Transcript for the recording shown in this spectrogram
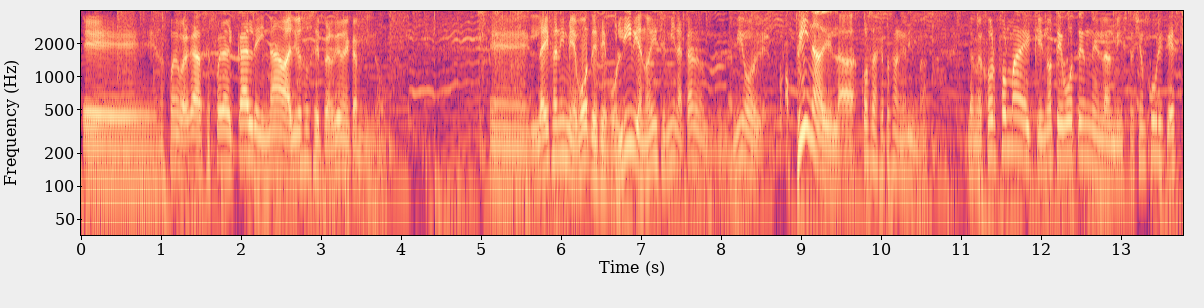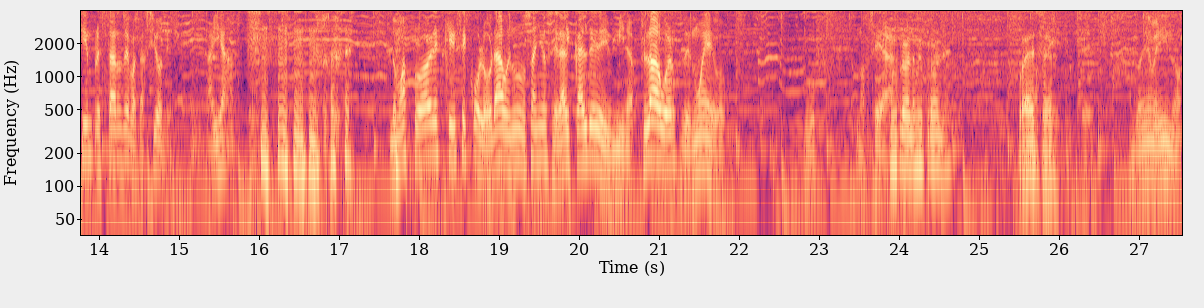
Eh, nos pone por acá, se fue el alcalde y nada valioso se perdió en el camino. Eh, Life Anime Bot desde Bolivia nos dice, mira acá el amigo eh, opina de las cosas que pasan en Lima. La mejor forma de que no te voten en la administración pública es siempre estar de vacaciones. Allá. Lo más probable es que ese Colorado en unos años será alcalde de Miraflowers de nuevo. Uf, no sé. ah. Muy probable, muy probable. Puede No ser. sé, no sé. Antonio Merino.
